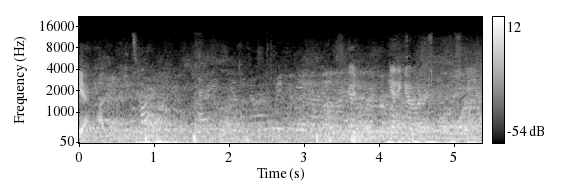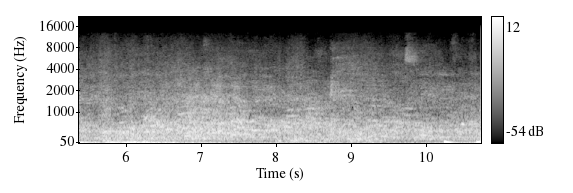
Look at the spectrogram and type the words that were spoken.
Yeah. It's hard.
